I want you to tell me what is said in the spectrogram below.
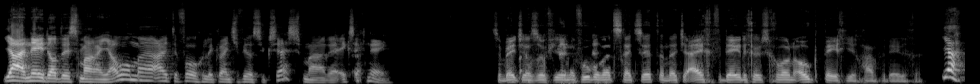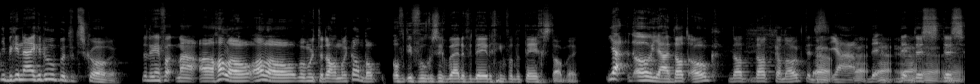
Ja, nee, dat is maar aan jou om eh, uit te vogelen. Ik wens je veel succes, maar eh, ik zeg nee. Is een beetje alsof je in een voetbalwedstrijd zit en dat je eigen verdedigers gewoon ook tegen je gaan verdedigen. Ja, die beginnen eigen doelpunten te scoren. Dan denk ik van, maar eh, hallo, hallo, we moeten de andere kant op. Of die voegen zich bij de verdediging van de tegenstander. Ja, oh ja, dat ook. Dat, dat kan ook. Dus, Ja, dus, dus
